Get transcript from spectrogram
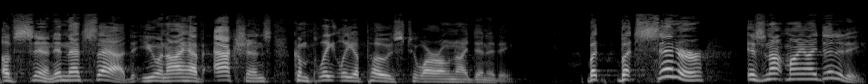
of sin. Isn't that sad that you and I have actions completely opposed to our own identity? But, but sinner is not my identity.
